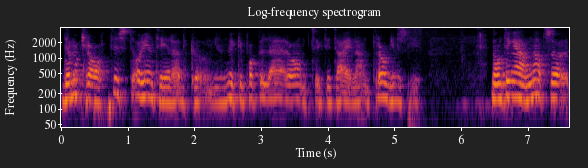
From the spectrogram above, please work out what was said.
demokratiskt orienterad kung, mycket populär och omtyckt i Thailand, progressiv. Någonting annat så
